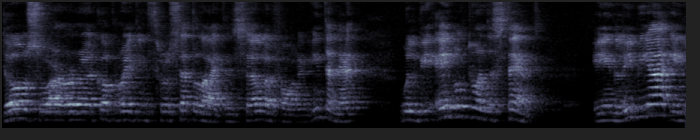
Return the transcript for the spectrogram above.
those who are uh, cooperating through satellite and cellular phone and internet, will be able to understand in Libya, in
